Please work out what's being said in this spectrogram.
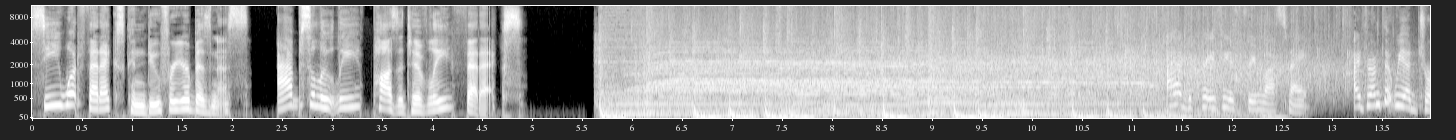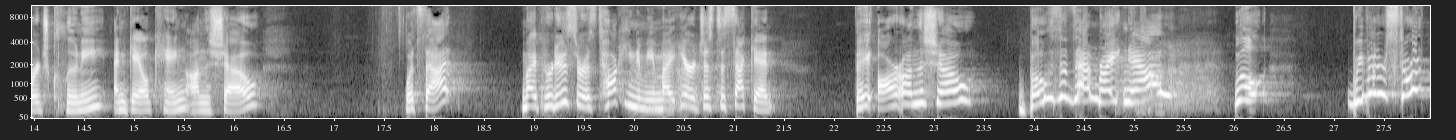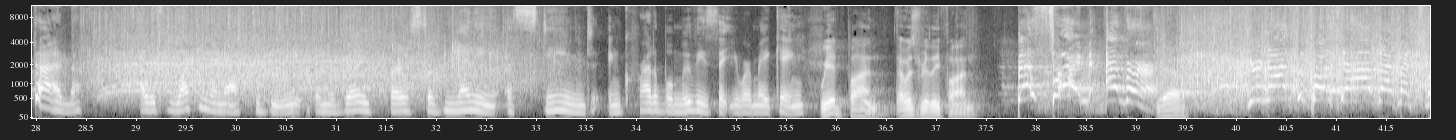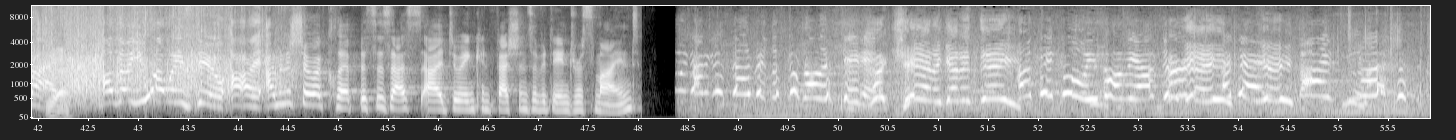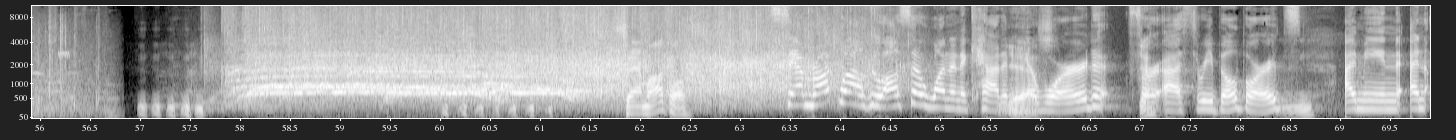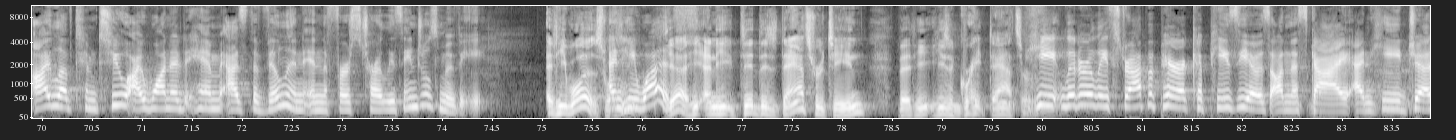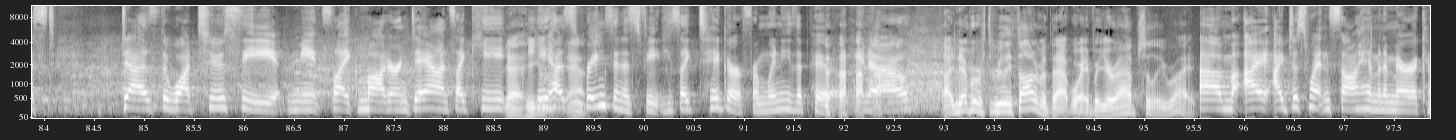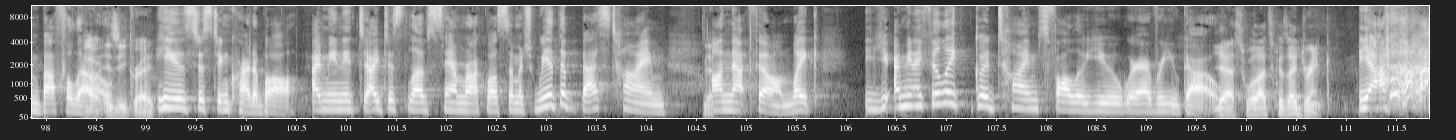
See what FedEx can do for your business. Absolutely, positively FedEx. I had the craziest dream last night. I dreamt that we had George Clooney and Gayle King on the show. What's that? My producer is talking to me in my ear. Just a second. They are on the show? Both of them right now? Well, we better start then. I was lucky enough to be in the very first of many esteemed, incredible movies that you were making. We had fun. That was really fun. Best time ever! Yeah. You're not supposed to have that much fun. Yeah. Although you always do. All right, I'm going to show a clip. This is us uh, doing Confessions of a Dangerous Mind. We gotta go celebrate. Let's go roller skating. I can't. I got a date. Okay, cool. Will you call me after? Okay, Okay. okay. Bye. Sam Rockwell. Sam Rockwell, who also won an Academy Yes. Award for Yeah. uh, Three Billboards. I mean, and I loved him too. I wanted him as the villain in the first Charlie's Angels movie. And he was. And he was. Yeah, he, and he did this dance routine that he, he's a great dancer. He literally strap a pair of Capezios on this guy, and he just does the Watusi meets like modern dance. Like he Yeah, he can has dance. springs in his feet. He's like Tigger from Winnie the Pooh, you know. I never really thought of it that way, but you're absolutely right. Um, I, I just went and saw him in American Buffalo. Oh, is he great? He is just incredible. I mean, it, I just love Sam Rockwell so much. We had the best time Yeah. on that film. Like, you, I mean, I feel like good times follow you wherever you go. yes, well, that's because I drink. Yeah.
